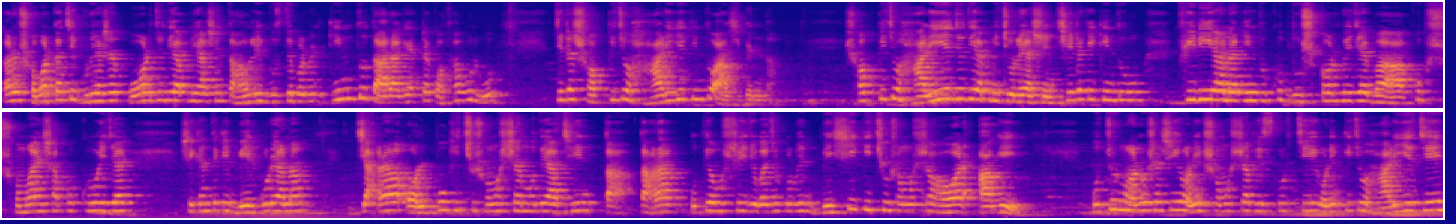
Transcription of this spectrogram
কারণ সবার কাছে ঘুরে আসার পর যদি আপনি আসেন তাহলেই বুঝতে পারবেন, কিন্তু তার আগে একটা কথা বলব, যেটা সব কিছু হারিয়ে কিন্তু আসবেন না। সব কিছু হারিয়ে যদি আপনি চলে আসেন, সেটাকে কিন্তু ফিরিয়ে আনা কিন্তু খুব দুষ্কর হয়ে যায় বা খুব সময় সাপেক্ষ হয়ে যায়। সেখান থেকে বের করে আনা। যারা অল্প কিছু সমস্যার মধ্যে আছেন, তা, তারা অতি অবশ্যই যোগাযোগ করবেন। বেশি কিছু সমস্যা হওয়ার আগে প্রচুর মানুষ আসে, অনেক সমস্যা ফেস করছে, অনেক কিছু হারিয়েছে।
